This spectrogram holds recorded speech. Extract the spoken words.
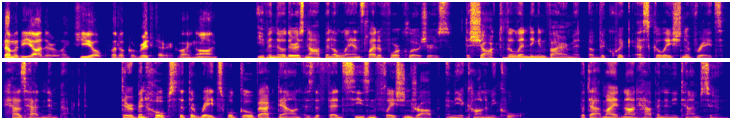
some of the other like geopolitical risks that are going on even though there has not been a landslide of foreclosures the shock to the lending environment of the quick escalation of rates has had an impact there have been hopes that the rates will go back down as the fed sees inflation drop and the economy cool but that might not happen anytime soon.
